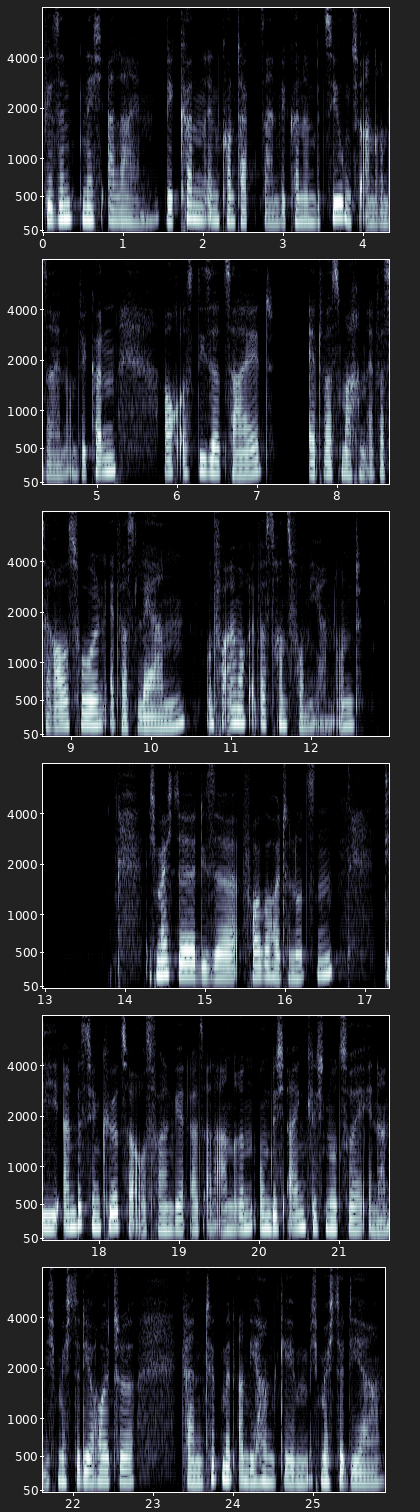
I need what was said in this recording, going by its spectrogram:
wir sind nicht allein. Wir können in Kontakt sein, wir können in Beziehung zu anderen sein und wir können auch aus dieser Zeit etwas machen, etwas herausholen, etwas lernen und vor allem auch etwas transformieren. Und ich möchte diese Folge heute nutzen, die ein bisschen kürzer ausfallen wird als alle anderen, um dich eigentlich nur zu erinnern. Ich möchte dir heute keinen Tipp mit an die Hand geben. Ich möchte dir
